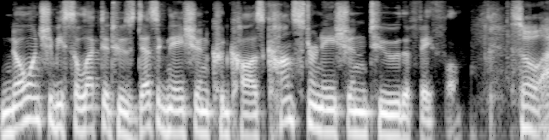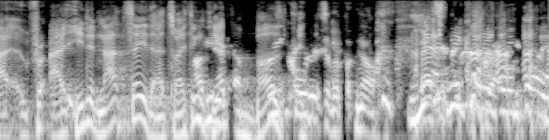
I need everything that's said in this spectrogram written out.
No one should be selected whose designation could cause consternation to the faithful. So I, for, I, he did not say that. So I think oh, I'll that's a buzz. Three quarters of a no. Yes, three quarters of a point.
